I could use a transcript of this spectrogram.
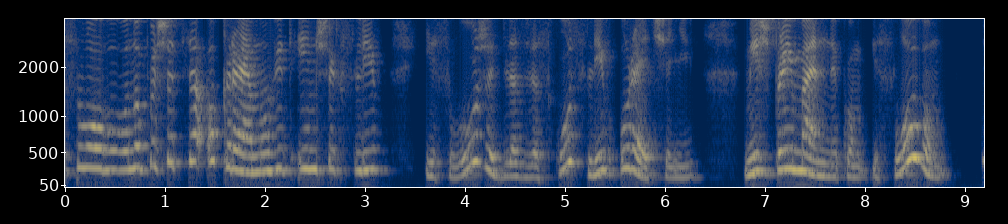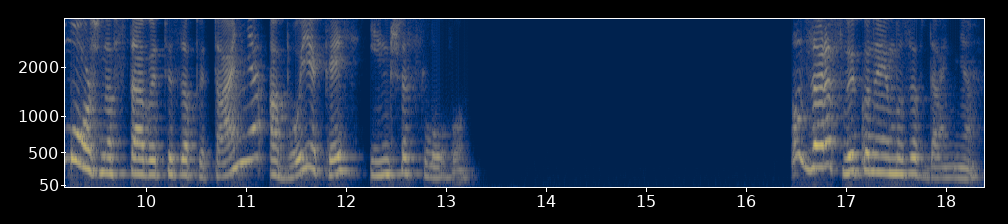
слово, воно пишеться окремо від інших слів і служить для зв'язку слів у реченні. Між прийменником і словом можна вставити запитання або якесь інше слово. От зараз виконуємо завдання.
